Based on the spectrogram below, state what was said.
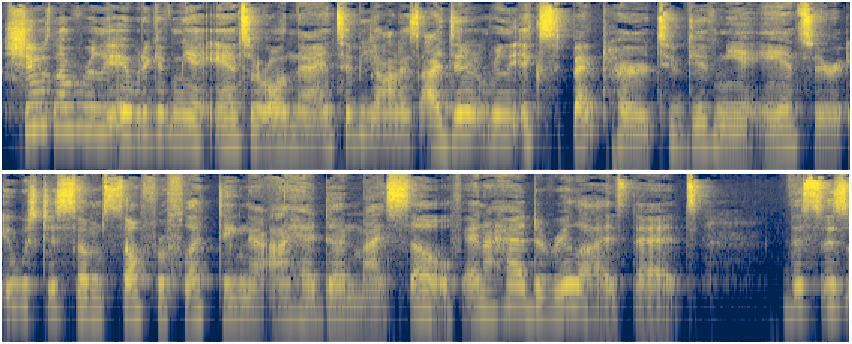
she was never really able to give me an answer on that. And to be honest, I didn't really expect her to give me an answer. It was just some self reflecting that I had done myself. And I had to realize that this is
